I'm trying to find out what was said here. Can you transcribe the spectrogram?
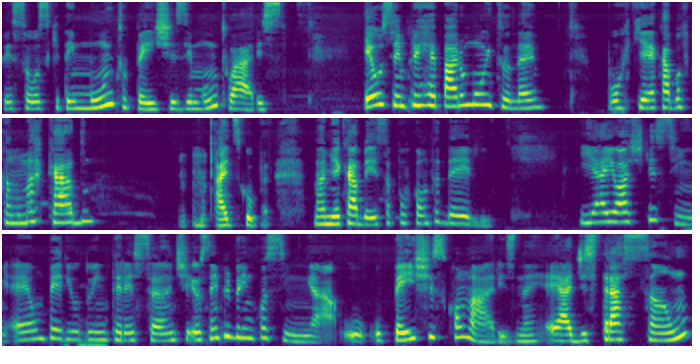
pessoas que têm muito peixes e muito Ares, eu sempre reparo muito, né? Porque acaba ficando marcado. Ai, desculpa. Na minha cabeça por conta dele. E aí eu acho que sim, é um período interessante. Eu sempre brinco assim, a, o, o peixes com Ares, né? É a distração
